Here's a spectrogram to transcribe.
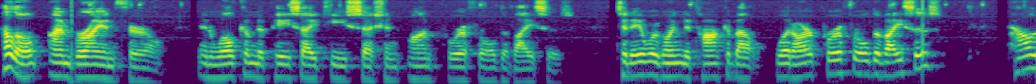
Hello, I'm Brian Farrell, and welcome to PACE IT's session on peripheral devices. Today we're going to talk about what are peripheral devices, how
